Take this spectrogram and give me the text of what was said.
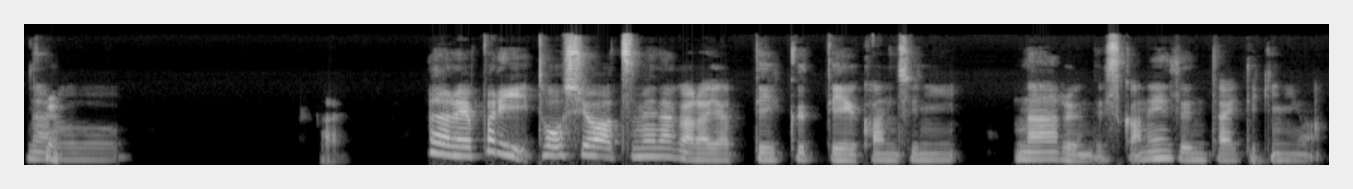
なるほど。はい。だからやっぱり投資を集めながらやっていくっていう感じになるんですかね、全体的には。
